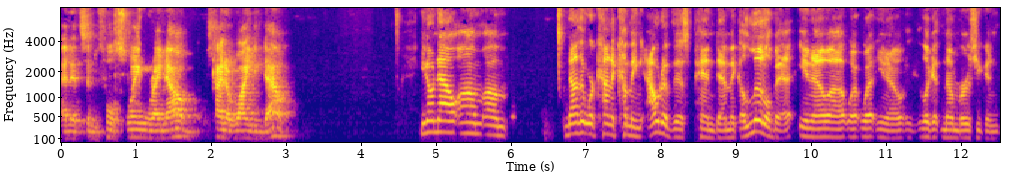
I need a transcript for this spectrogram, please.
and it's in full swing right now, kind of winding down. You know, now um um now that we're kind of coming out of this pandemic a little bit, you know, uh, what, what, you know, look at numbers, you can,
